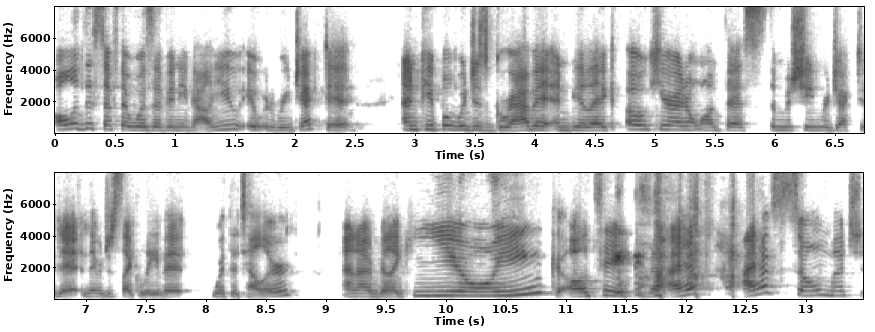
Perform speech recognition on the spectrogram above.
all of the stuff that was of any value, it would reject it. And people would just grab it and be like, oh, here, I don't want this. The machine rejected it. And they would just like leave it with the teller. And I'd be like, yoink, I'll take that. I have I have so much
